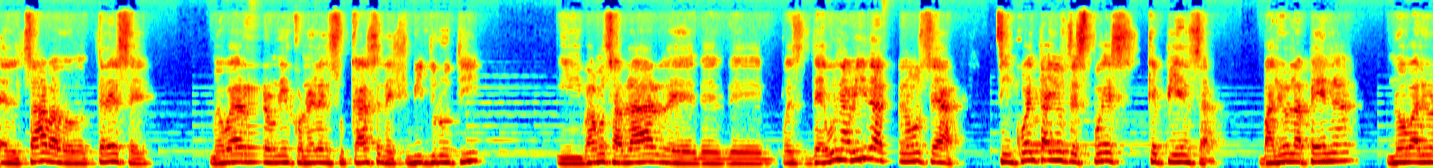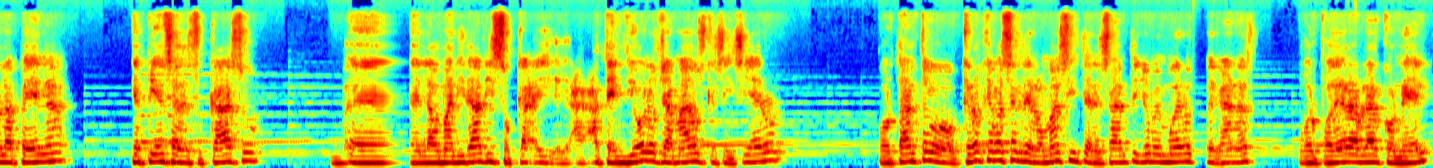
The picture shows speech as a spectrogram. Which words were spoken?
el sábado 13, me voy a reunir con él en su casa en el Schmidt y vamos a hablar de, pues, de una vida, ¿no? O sea, 50 años después, ¿qué piensa? ¿Valió la pena? ¿No valió la pena? ¿Qué piensa de su caso? Eh, la humanidad hizo, eh, atendió los llamados que se hicieron. Por tanto, creo que va a ser de lo más interesante. Yo me muero de ganas por poder hablar con él.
